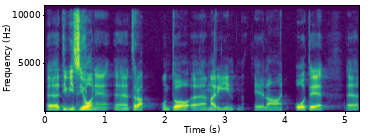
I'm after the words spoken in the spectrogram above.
eh, divisione eh, tra appunto eh, Marine e la nipote, eh,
